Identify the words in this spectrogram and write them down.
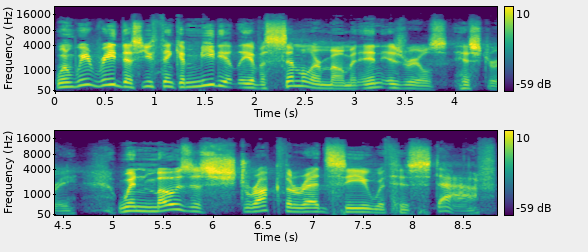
when we read this, you think immediately of a similar moment in Israel's history when Moses struck the Red Sea with his staff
